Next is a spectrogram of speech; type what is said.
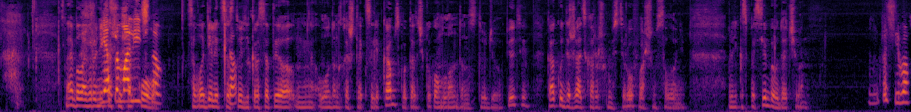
С нами была Вероника я Шушакова. сама лично... Совладелица Что? студии красоты Лондон хэштег Соликамск, vk.com Лондон Studio Beauty. Как удержать хороших мастеров в вашем салоне? Вероника, спасибо удачи вам. Спасибо.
